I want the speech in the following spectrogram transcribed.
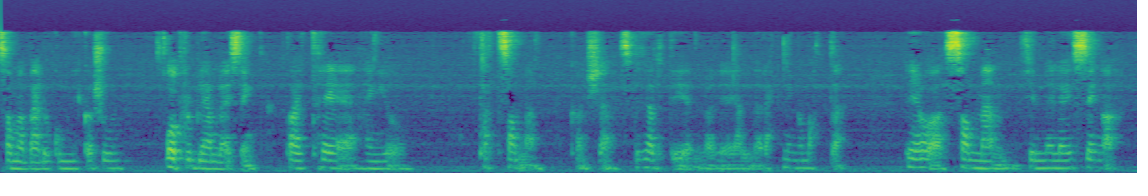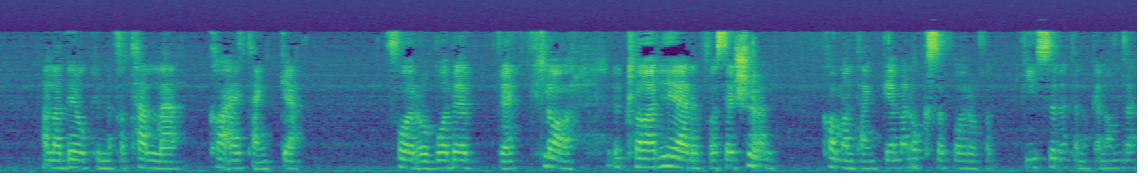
samarbeid og kommunikasjon. Og problemløsning. De tre henger jo tett sammen, kanskje. Spesielt når det gjelder regning og matte. Det å sammen finne løsninger. Eller det å kunne fortelle hva jeg tenker, for å både klar, klargjøre for seg sjøl hva man tenker, men også for å få vise det til noen andre.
